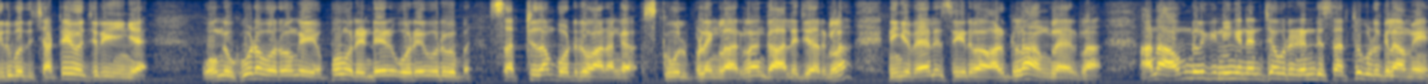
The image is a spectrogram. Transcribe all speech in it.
இருபது சட்டையை வச்சுருக்கீங்க. உங்கள் கூட வருவங்க எப்பவும் ரெண்டே ஒரே ஒரு சட்டு தான் போட்டுட்டு வராங்க. ஸ்கூல் பிள்ளைங்க பிள்ளைங்களா இருக்கலாம் காலேஜாக இருக்கலாம் நீங்க வேலை செய்யற ஆட்களாம் அவங்களா இருக்கலாம். ஆனா அவங்களுக்கு நீங்க நினச்சா ஒரு ரெண்டு சர்ட்டு கொடுக்கலாமே.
